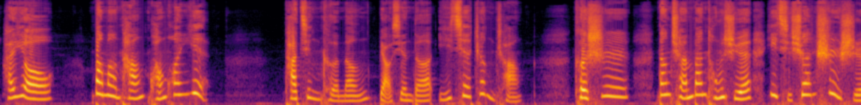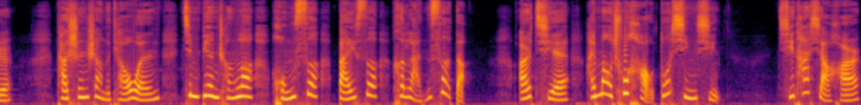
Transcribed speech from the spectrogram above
还有“棒棒糖狂欢夜”。他尽可能表现得一切正常。可是，当全班同学一起宣誓时，他身上的条纹竟变成了红色、白色和蓝色的，而且还冒出好多星星。其他小孩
